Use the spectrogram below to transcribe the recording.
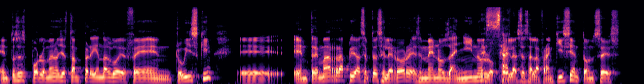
Entonces, por lo menos ya están perdiendo algo de fe en Trubisky. Eh, entre más rápido aceptas el error, es menos dañino lo que le haces a la franquicia. Entonces,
